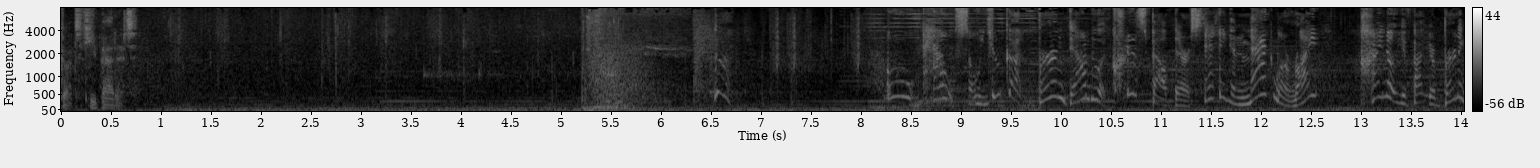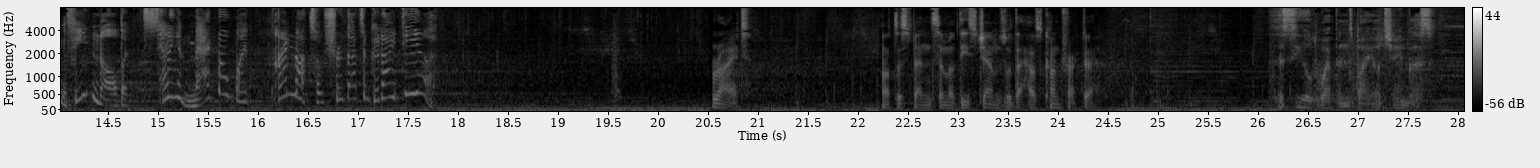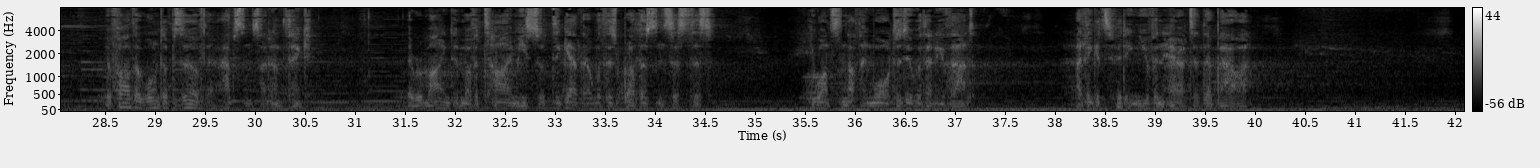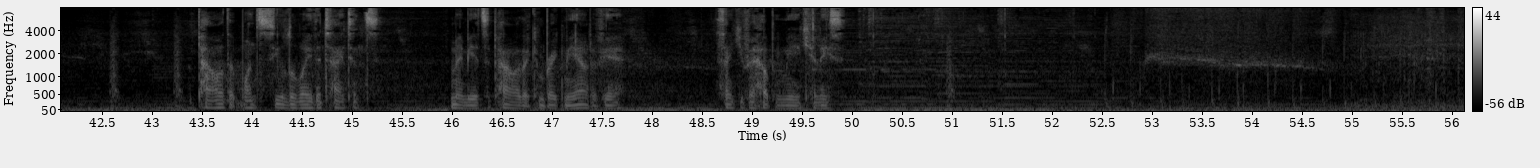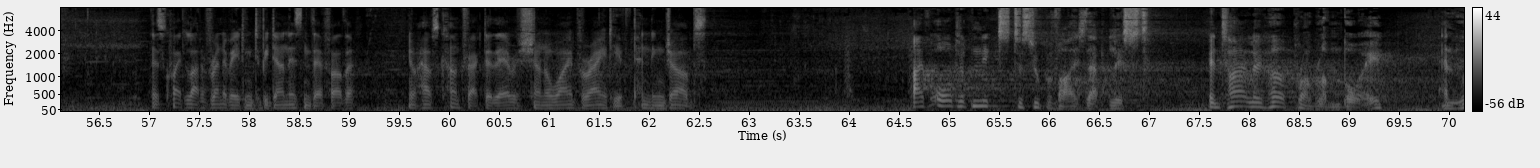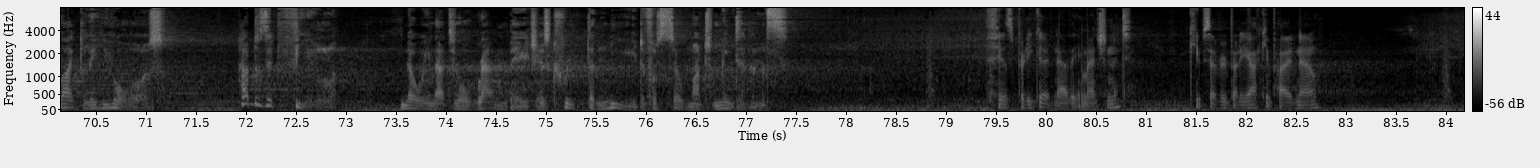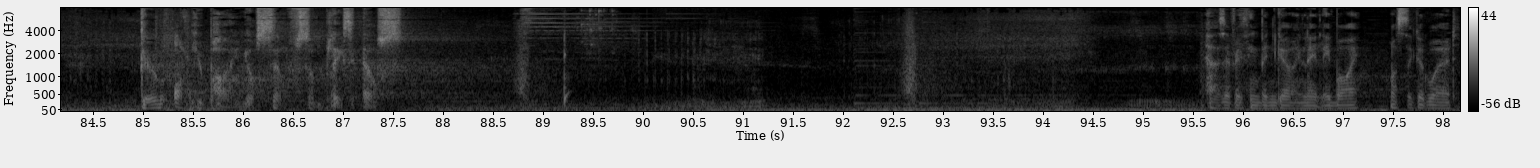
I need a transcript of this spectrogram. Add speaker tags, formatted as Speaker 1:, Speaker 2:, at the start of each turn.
Speaker 1: Got to keep at it.
Speaker 2: Oh, ow, so you got burned down to a crisp out there, standing in magma, right? I know you've got your burning feet and all, but standing in magma? Why, I'm not so sure that's a good idea.
Speaker 1: Right. Ought to spend some of these gems with the house contractor.
Speaker 3: The sealed weapons by your chambers. Your father won't observe their absence, I don't think. They remind him of a time he stood together with his brothers and sisters. He wants nothing more to do with any of that. I think it's fitting you've inherited their power.
Speaker 1: A power that once sealed away the Titans. Maybe it's a power that can break me out of here. Thank you for helping me, Achilles. There's quite a lot of renovating to be done, isn't there, Father? Your house contractor there has shown a wide variety of pending jobs.
Speaker 4: I've ordered Nyx to supervise that list. Entirely her problem, boy, and likely yours. How does it feel, knowing that your rampage has created the need for so much maintenance?
Speaker 1: Feels pretty good now that you mention it. Keeps everybody occupied now.
Speaker 4: Go occupy yourself someplace else.
Speaker 1: How's everything been going lately, boy? What's the good word?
